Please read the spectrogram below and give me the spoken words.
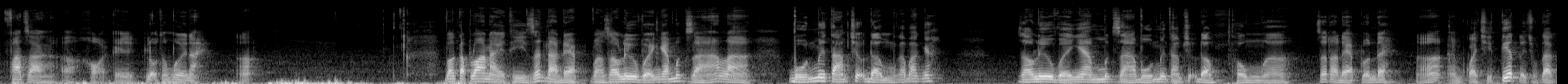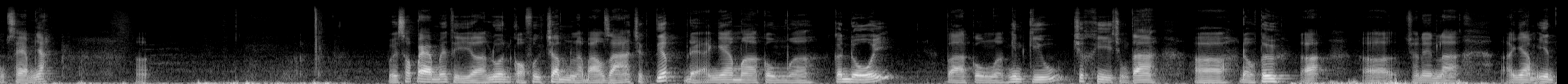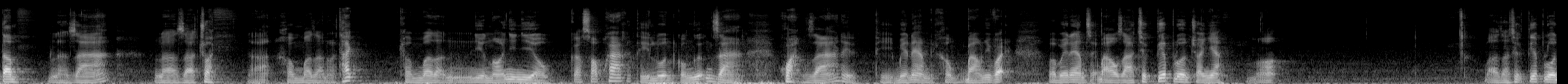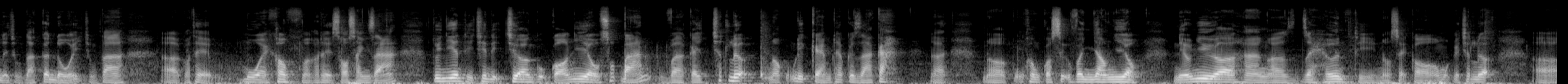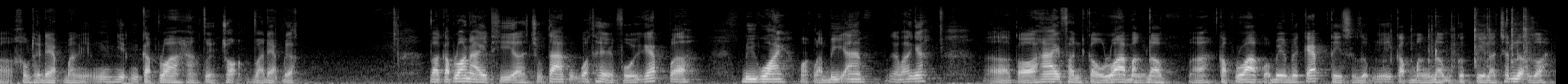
phát ra ở khỏi cái lỗ thông hơi này Đó. và cặp loa này thì rất là đẹp và giao lưu với anh em mức giá là 48 triệu đồng các bác nhé giao lưu với anh em mức giá 48 triệu đồng, thùng ờ, rất là đẹp luôn đây đó, em quay chi tiết để chúng ta cùng xem nhé đó. với shop em ấy thì ờ, luôn có phương châm là báo giá trực tiếp để anh em ờ, cùng cân đối và cùng nghiên cứu trước khi chúng ta uh, đầu tư. Đó. Uh, cho nên là anh em yên tâm là giá là giá chuẩn. Đó, không bao giờ nói thách không bao giờ như nói như nhiều các shop khác thì luôn có ngưỡng giá khoảng giá thì thì bên em thì không báo như vậy. Và bên em sẽ báo giá trực tiếp luôn cho anh em. Đó. Báo giá trực tiếp luôn để chúng ta cân đối chúng ta uh, có thể mua hay không và có thể so sánh giá. Tuy nhiên thì trên thị trường cũng có nhiều shop bán và cái chất lượng nó cũng đi kèm theo cái giá cả. Đấy, nó cũng không có sự vênh nhau nhiều. Nếu như uh, hàng uh, rẻ hơn thì nó sẽ có một cái chất lượng uh, không thể đẹp bằng những những cặp loa hàng tuyển chọn và đẹp được. Và cặp loa này thì uh, chúng ta cũng có thể phối ghép uh, BY hoặc là BAM các bác nhé. Uh, có hai phần cầu loa bằng đồng. Đó, cặp loa của bên kép thì sử dụng những cặp bằng đồng cực kỳ là chất lượng rồi.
